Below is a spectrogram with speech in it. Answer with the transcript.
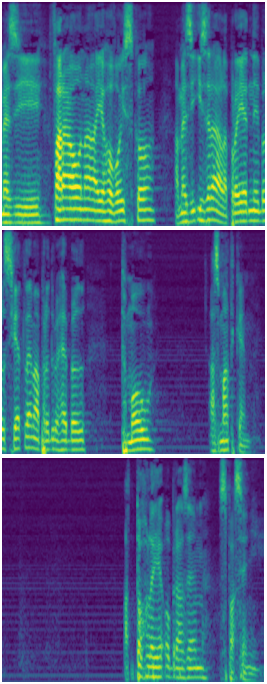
mezi faraona a jeho vojsko a mezi Izrael. Pro jedny byl světlem a pro druhé byl tmou a zmatkem. A tohle je obrazem spasení.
